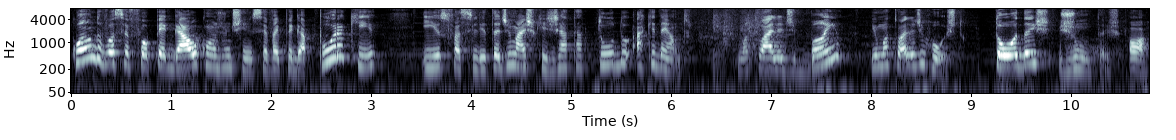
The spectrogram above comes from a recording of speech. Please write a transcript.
Quando você for pegar o conjuntinho, você vai pegar por aqui e isso facilita demais, porque já tá tudo aqui dentro. Uma toalha de banho e uma toalha de rosto, todas juntas, ó.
